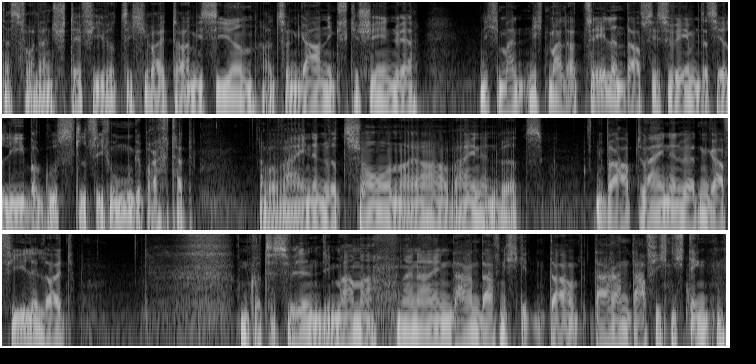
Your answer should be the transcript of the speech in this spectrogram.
Das Fräulein Steffi wird sich weiter amüsieren, als wenn gar nichts geschehen wäre. Nicht mal, nicht mal erzählen darf sie es wem, dass ihr lieber Gustl sich umgebracht hat. Aber weinen wird's schon, naja, weinen wird's. Überhaupt weinen werden gar viele Leute. Um Gottes Willen, die Mama. Nein, nein, daran darf, nicht, da, daran darf ich nicht denken.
